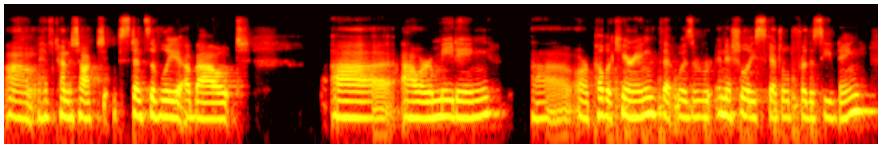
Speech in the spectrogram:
uh, have kind of talked extensively about uh, our meeting uh, or public hearing that was initially scheduled for this evening.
